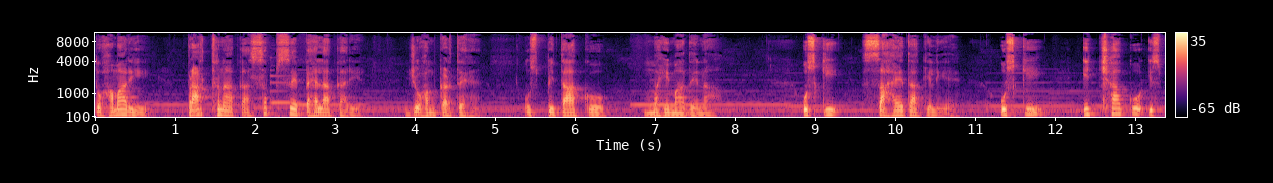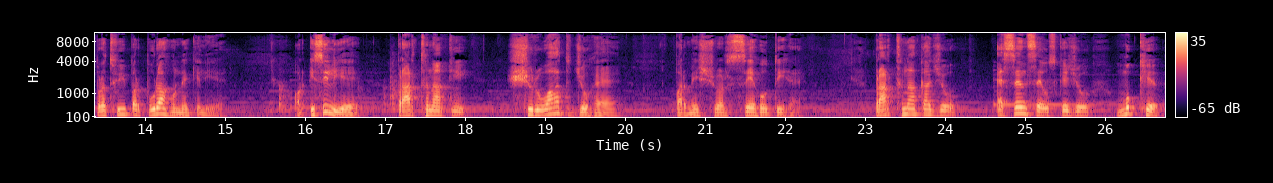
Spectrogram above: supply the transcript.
तो हमारी प्रार्थना का सबसे पहला कार्य जो हम करते हैं, उस पिता को महिमा देना, उसकी सहायता के लिए, उसकी इच्छा को इस पृथ्वी पर पूरा होने के लिए। और इसीलिए प्रार्थना की शुरुआत जो है, परमेश्वर से होती है। प्रार्थना का जो एसेंस है, उसके जो मुख्य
